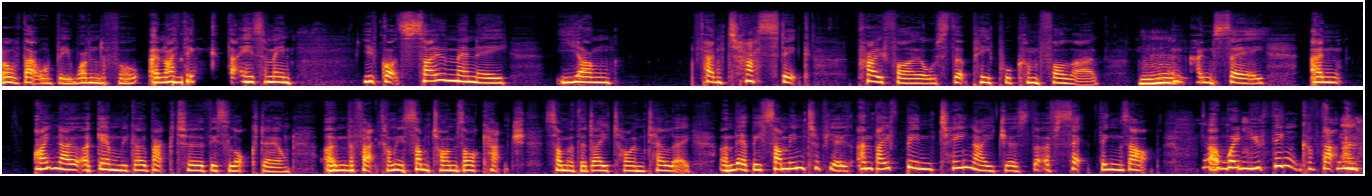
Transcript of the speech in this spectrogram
oh that would be wonderful. And i think that is i mean you've got so many young fantastic profiles that people can follow mm. and can see. And I know, again, we go back to this lockdown and the fact, I mean, sometimes I'll catch some of the daytime telly and there'll be some interviews and they've been teenagers that have set things up. Yeah. And when you think of that, yeah. and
